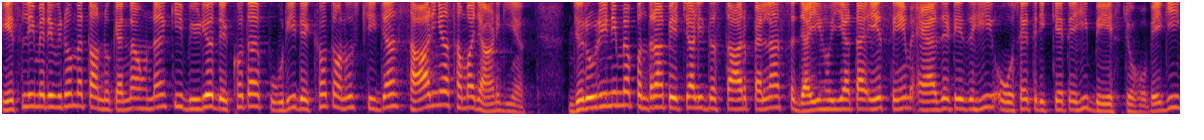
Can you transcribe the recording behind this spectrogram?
ਇਸ ਲਈ ਮੇਰੇ ਵੀਰੋ, ਮੈਂ ਤੁਹਾਨੂੰ ਕਹਿਣਾ ਹੁੰਦਾ ਕਿ ਵੀਡੀਓ ਦੇਖੋ ਤਾਂ ਪੂਰੀ ਦੇਖੋ ਤੁਹਾਨੂੰ ਚੀਜ਼ਾਂ ਸਾਰੀਆਂ ਸਮਝ ਆਣਗੀਆਂ ਜ਼ਰੂਰੀ ਨਹੀਂ ਮੈਂ 15 ਪੇਚ ਵਾਲੀ ਦਸਤਾਰ ਪਹਿਲਾਂ ਸਜਾਈ ਹੋਈ ਆ, ਤਾਂ ਇਹ ਸੇਮ ਐਜ਼ ਇਟ ਇਜ਼ ਹੀ ਉਸੇ ਤਰੀਕੇ ਤੇ ਹੀ ਬੇਸਡ ਹੋਵੇਗੀ।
